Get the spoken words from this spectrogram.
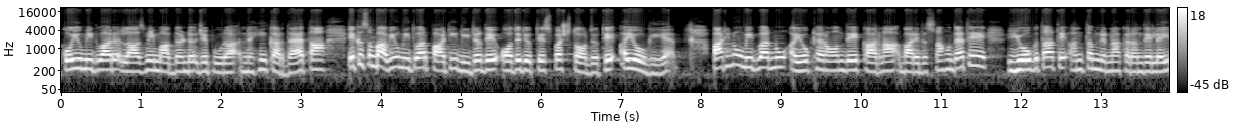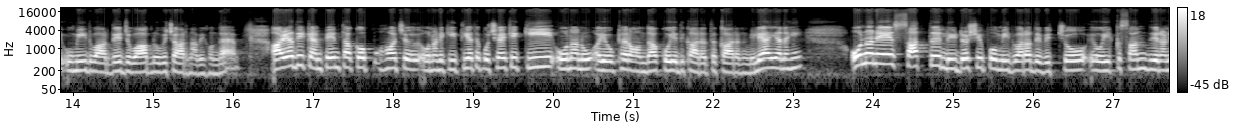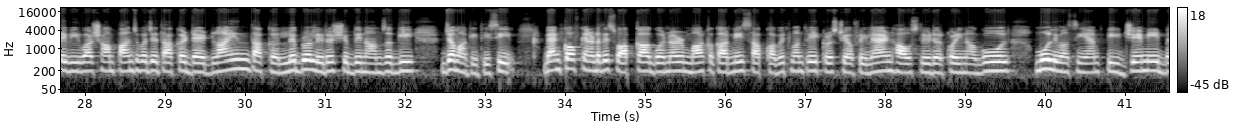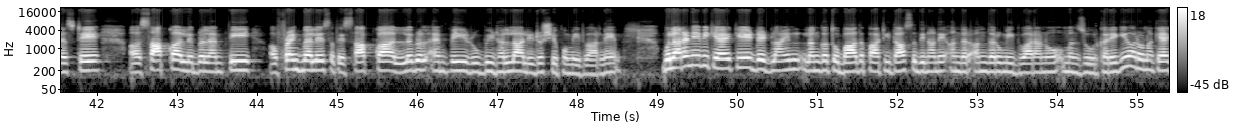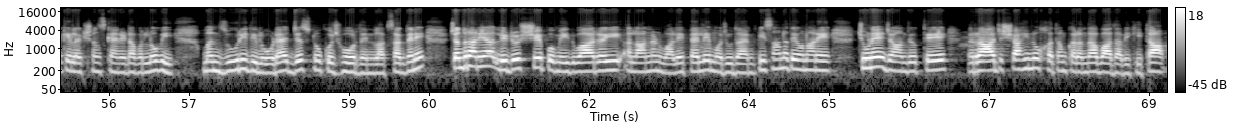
ਕੋਈ ਉਮੀਦਵਾਰ ਲਾਜ਼ਮੀ ਮਾਪਦੰਡ ਜੇ ਪੂਰਾ ਨਹੀਂ ਕਰਦਾ ਹੈ, ਤਾਂ ਇੱਕ ਸੰਭਾਵੀ ਉਮੀਦਵਾਰ ਪਾਰਟੀ ਲੀਡਰ ਦੇ ਅਹੁਦੇ ਦੇ ਉੱਤੇ ਸਪਸ਼ਟ ਤੌਰ ਦੇ ਉੱਤੇ ਅਯੋਗ ਹੀ ਹੈ। ਪਾਰਟੀ ਨੂੰ ਉਮੀਦਵਾਰ ਨੂੰ ਅਯੋਗ ਠਹਿਰਾਉਣ ਦੇ ਕਾਰਨਾਂ ਬਾਰੇ ਦੱਸਣਾ ਹੁੰਦਾ ਹੈ ਤੇ ਯੋਗਤਾ ਤੇ ਅੰਤਮ ਨਿਰਣਾ ਕਰਨ ਦੇ ਲਈ ਉਮੀਦਵਾਰ ਦੇ ਜਵਾਬ ਨੂੰ ਵਿਚਾਰਨਾ ਵੀ ਹੁੰਦਾ ਹੈ। ਆਰਿਆ ਦੀ ਕੈਂਪੇਨ ਤੱਕ ਪਹੁੰਚ ਉਹਨਾਂ ਨੇ ਕੀਤੀ ਹੈ ਤੇ ਪੁੱਛਿਆ ਕਿ ਕੀ ਉਹਨਾਂ ਨੂੰ ਅਯੋਗ ਠਹਿਰਾਉਣ ਦਾ ਕੋਈ ਅਧਿਕਾਰਤ ਕਾਰਨ ਮਿਲਿਆ ਜਾਂ ਨਹੀਂ। ਉਹਨਾਂ ਨੇ ਸੱਤ ਲੀਡਰਸ਼ਿਪ ਉਮੀਦਵਾਰਾਂ ਦੇ ਵਿੱਚੋਂ ਉਹ ਇੱਕ ਸਨ ਜਿਨ੍ਹਾਂ ਨੇ ਵੀਰਵਾਰ ਸ਼ਾਮ 5 ਵਜੇ ਤੱਕ ਡੈਡਲਾਈਨ ਤੱਕ ਲਿਬਰਲ ਲੀਡਰਸ਼ਿਪ ਦੀ ਨਾਮਜ਼ਦਗੀ ਜਮ੍ਹਾਂ ਕੀਤੀ ਸੀ। ਬੈਂਕ ਆਫ ਕੈਨੇਡਾ ਦੇ ਸਾਬਕਾ ਗਵਰਨਰ ਮਾਰਕ ਕਾਰਨੀ ਸਾਬਕਾ ਵਿੱਤ ਮੰਤਰੀ Chrystia Freeland, house leader Karina Gould, ਮੂਲ ਨਿਵਾਸੀ ਐਮਪੀ ਜੇਮੀ ਬੈਸਟੇ ਸਾਬਕਾ ਲਿਬਰਲ ਐਮਪੀ ਫਰੈਂਕ ਬੈਲਿਸ ਅਤੇ ਸਾਬਕਾ Liberal MP Ruby Dhalla leadership ਉਮੀਦਵਾਰ ਨੇ। ਬੁਲਾਰੇ ਨੇ ਵੀ ਕਿਹਾ ਹੈ ਕਿ ਡੈਡਲਾਈਨ ਲੰਘਣ ਤੋਂ ਬਾਅਦ ਪਾਰਟੀ 10 ਦਿਨਾਂ ਦੇ ਅੰਦਰ ਅੰਦਰ ਉਮੀਦਵਾਰ ਨੂੰ ਮਨਜ਼ੂਰ ਕਰੇਗੀ ਔਰ ਉਹਨਾਂ ਕਿਹਾ ਕਿ ਇਲੈਕਸ਼ਨਸ ਕੈਨੇਡਾ ਵੱਲੋਂ ਵੀ ਮਨਜ਼ੂਰੀ ਦੀ ਲੋੜ ਹੈ, ਜਿਸ ਨੂੰ ਕੁਝ ਹੋਰ ਦਿਨ ਲੱਗ ਸਕਦੇ ਨੇ। ਚੰਦਰਾਰੀਆ ਲੀਡਰਸ਼ਿਪ ਉਮੀਦਵਾਰੀ ਐਲਾਨਣ ਵਾਲੇ ਪਹਿਲੇ ਮੌਜੂਦਾ ਐਮਪੀ ਸਨ ਅਤੇ ਉਹਨਾਂ ਨੇ ਚੁਣੇ ਜਾਣ ਦੇ ਉੱਤੇ ਰਾਜਸ਼ਾਹੀ ਨੂੰ ਖਤਮ ਕਰਨ ਦਾ ਵਾਅਦਾ ਵੀ ਕੀਤਾ।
